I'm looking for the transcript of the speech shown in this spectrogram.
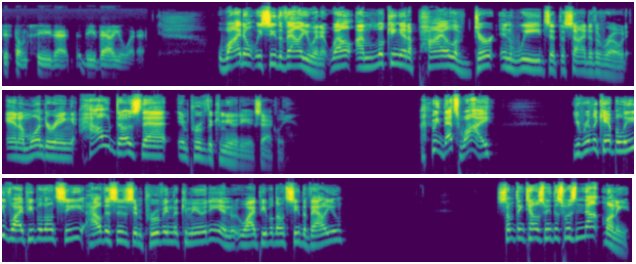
just don't see that the value in it. Why don't we see the value in it? Well, I'm looking at a pile of dirt and weeds at the side of the road, and I'm wondering how does that improve the community exactly? I mean, that's why. You really can't believe why people don't see how this is improving the community and why people don't see the value? Something tells me this was not money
